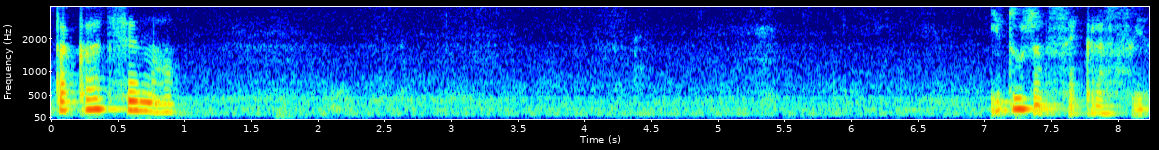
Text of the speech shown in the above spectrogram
Така ціна. Дуже все красиве.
